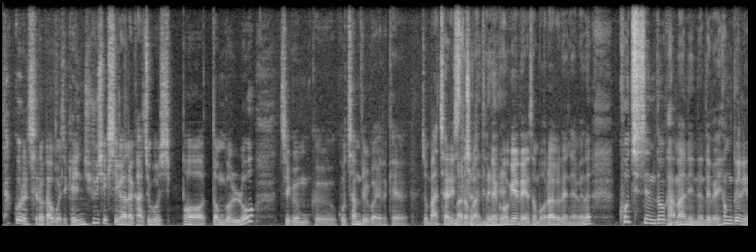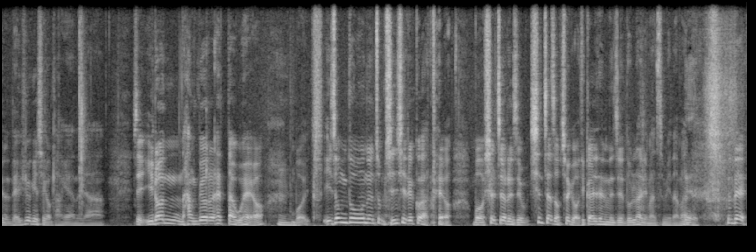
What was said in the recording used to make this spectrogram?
탁구를 치러 가고 이제 개인 휴식 시간을 가지고 싶었던 걸로 지금 그 고참들과 이렇게 좀 마찰이 있었던 것 같은데 네. 거기에 대해서 뭐라 그랬냐면은 코치진도 가만히 있는데 왜 형들이 내 휴게 시간 방해하느냐. 이제 이런 항변을 했다고 해요. 음. 뭐이 정도는 좀 진실일 것 같아요. 뭐 실제로 이제 신체 접촉이 어디까지 됐는지 논란이 많습니다만. 네. 근데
